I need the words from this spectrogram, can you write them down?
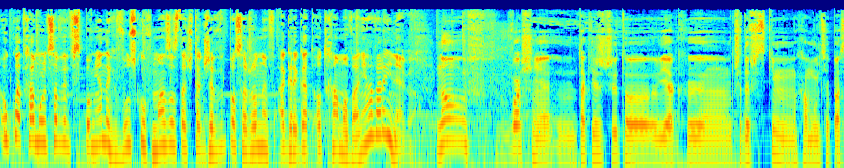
Układ hamulcowy wspomnianych wózków ma zostać także wyposażony w agregat odhamowania awaryjnego. No właśnie, takie rzeczy to jak e, przede wszystkim hamulce pasywne,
